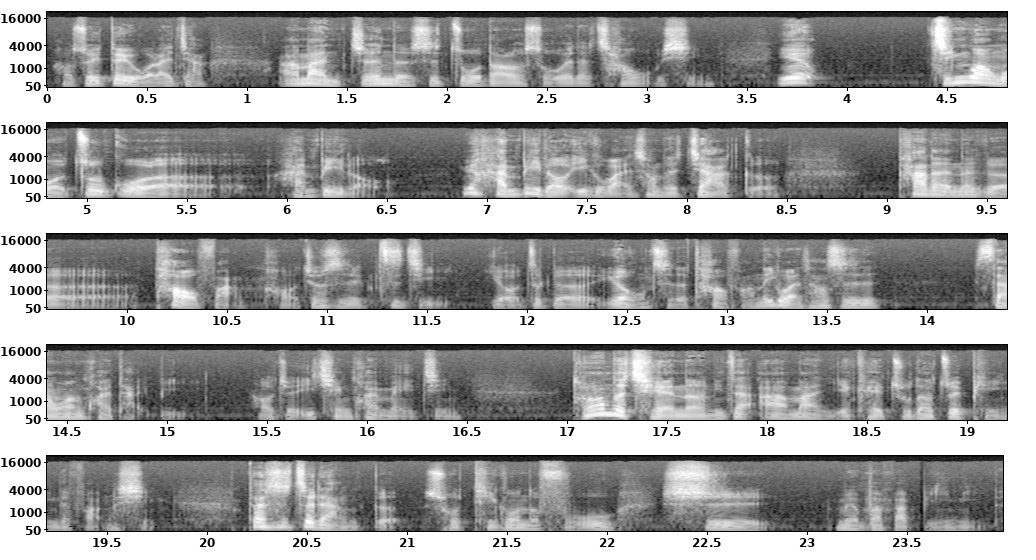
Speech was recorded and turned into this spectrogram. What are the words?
好，所以对于我来讲，阿曼真的是做到了所谓的超五星。因为尽管我住过了涵碧楼，因为涵碧楼一个晚上的价格，它的那个套房，好，就是自己有这个游泳池的套房，那一个晚上是。三万块台币，好，就一千块美金。同样的钱呢，你在阿曼也可以住到最便宜的房型，但是这两个所提供的服务是没有办法比拟的。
